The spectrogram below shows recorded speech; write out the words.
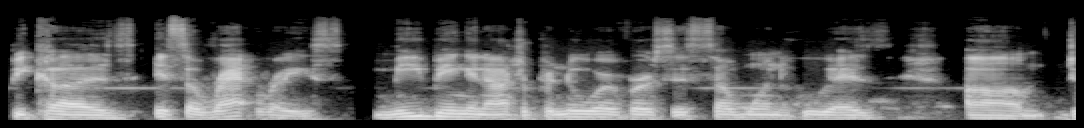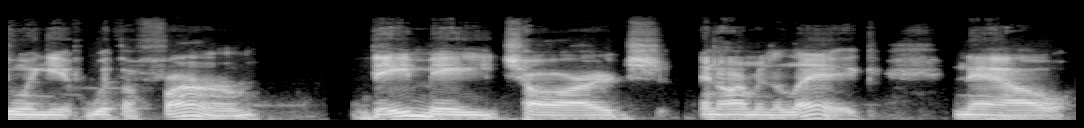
because it's a rat race. Me being an entrepreneur versus someone who is um, doing it with a firm, they may charge an arm and a leg. Now,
